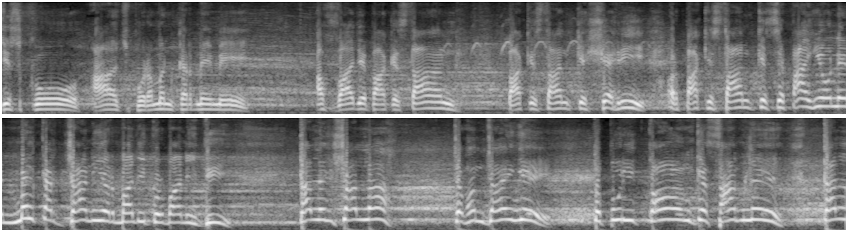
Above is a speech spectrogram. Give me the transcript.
جس کو آج پرامن کرنے میں افواج پاکستان پاکستان کے شہری اور پاکستان کے سپاہیوں نے مل کر جانی اور مالی قربانی دی۔ کل انشاءاللہ جب ہم جائیں گے تو پوری قوم کے سامنے کل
